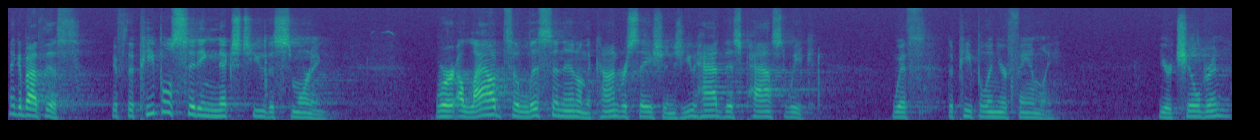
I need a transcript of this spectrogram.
Think about this if the people sitting next to you this morning were allowed to listen in on the conversations you had this past week with the people in your family, your children,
